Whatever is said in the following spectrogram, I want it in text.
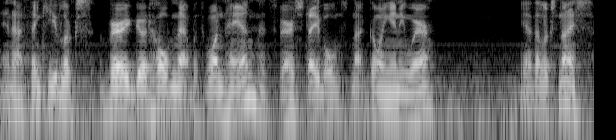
And I think he looks very good holding that with one hand. It's very stable. It's not going anywhere. Yeah, that looks nice.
